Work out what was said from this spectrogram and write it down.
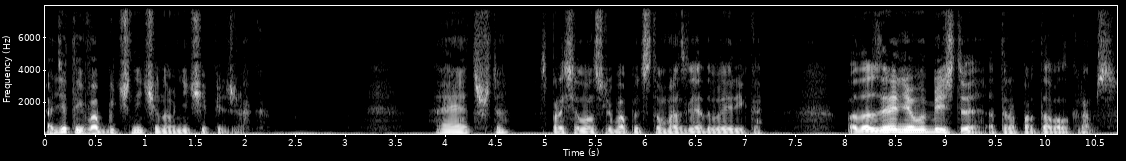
одетый в обычный чиновничий пиджак. — А это что? — спросил он с любопытством, разглядывая Рика. — Подозрение в убийстве, — отрапортовал Крамс.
